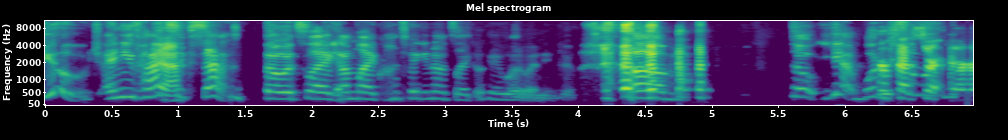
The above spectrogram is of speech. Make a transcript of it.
huge and you've had Yeah. success so it's like Yeah. i'm like taking notes like okay what do i need to do um so yeah what are some Professor of your,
